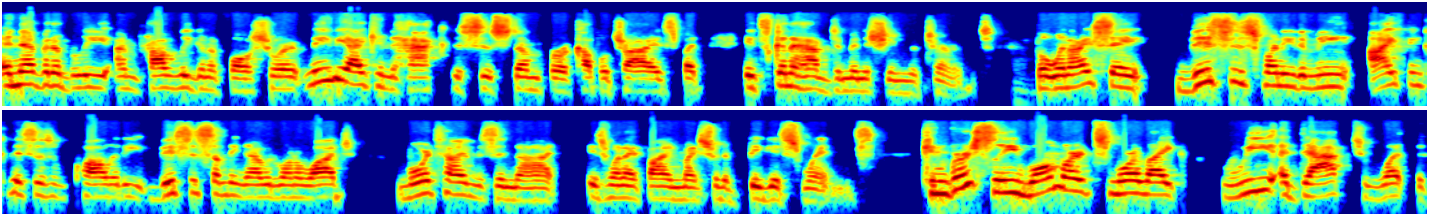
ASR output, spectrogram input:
inevitably i'm probably going to fall short maybe i can hack the system for a couple tries but it's going to have diminishing returns but when i say this is funny to me. I think this is of quality. This is something I would want to watch more times than not is when I find my sort of biggest wins. Conversely, Walmart's more like we adapt to what the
